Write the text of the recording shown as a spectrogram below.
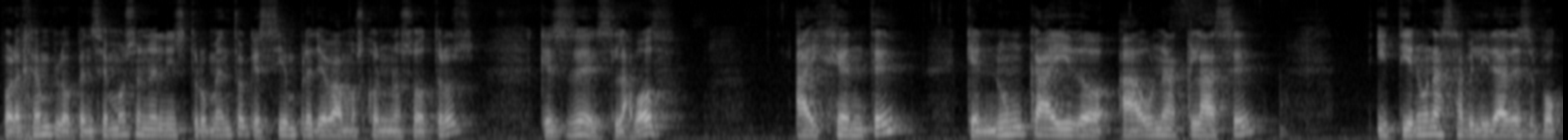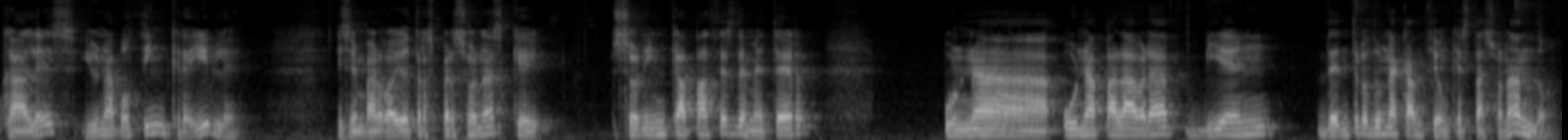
por ejemplo, pensemos en el instrumento que siempre llevamos con nosotros, que es, es la voz. Hay gente que nunca ha ido a una clase y tiene unas habilidades vocales y una voz increíble. Y sin embargo hay otras personas que son incapaces de meter una, una, palabra bien dentro de una canción que está sonando.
